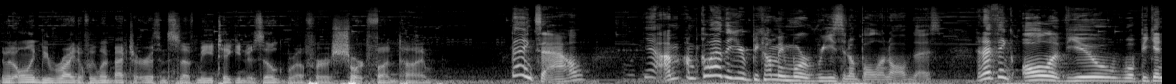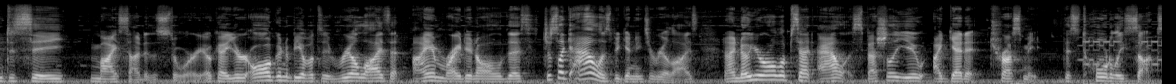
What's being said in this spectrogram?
It would only be right if we went back to Earth instead of me taking to Zilgbro for a short fun time. Thanks, Al. Yeah, I'm, I'm glad that you're becoming more reasonable in all of this. And I think all of you will begin to see my side of the story, okay? You're all going to be able to realize that I am right in all of this, just like Al is beginning to realize. And I know you're all upset, Al, especially you. I get it. Trust me. This totally sucks.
